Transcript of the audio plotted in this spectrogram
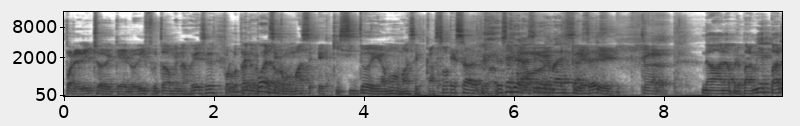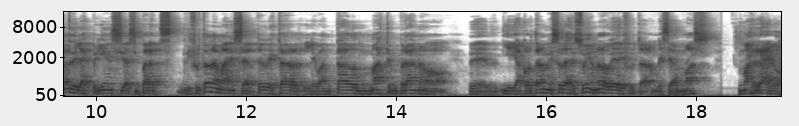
por el hecho de que lo he disfrutado menos veces, por lo tanto me Bueno. parece como más exquisito, digamos, más escaso. Exacto. Eso te decir. tema de Sí, es escasez. que, claro. No, no, pero para mí es parte de la experiencia. Si para disfrutar un amanecer tengo que estar levantado más temprano eh, y acortar mis horas de sueño, no lo voy a disfrutar, aunque sea más, más raro.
